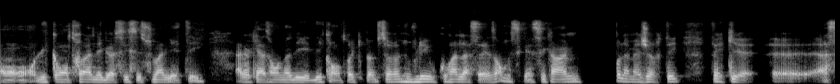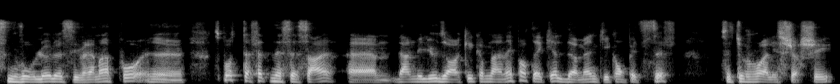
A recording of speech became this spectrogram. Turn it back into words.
On, les contrats à négocier, c'est souvent l'été. À l'occasion, on a des, des contrats qui peuvent se renouveler au courant de la saison, mais c'est quand même pas la majorité. Fait que euh, à ce niveau-là, c'est vraiment pas euh, c'est pas tout à fait nécessaire. Euh, dans le milieu du hockey, comme dans n'importe quel domaine qui est compétitif, c'est toujours aller chercher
